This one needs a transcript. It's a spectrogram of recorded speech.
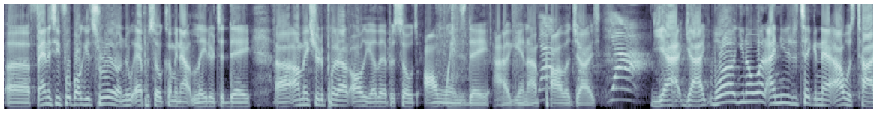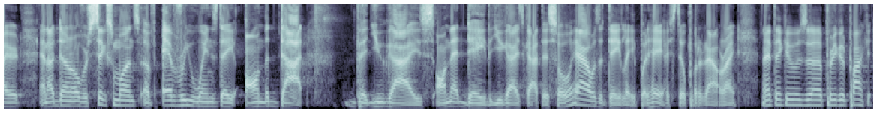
uh, Fantasy Football Gets Real, a new episode coming out later today. Uh, I'll make sure to put out all the other episodes on Wednesday. Again, I apologize. Yeah. Yeah, yeah. Well, you know what? I needed to take a nap. I was tired, and I've done over six months of every Wednesday on the dot that you guys on that day that you guys got this. So yeah, I was a day late, but hey, I still put it out, right? And I think it was a pretty good pocket.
